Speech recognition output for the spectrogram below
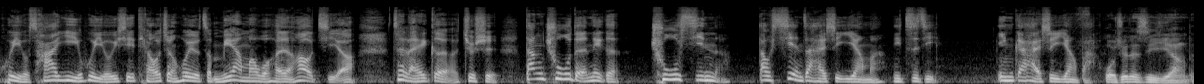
会有差异，会有一些调整，会有怎么样吗？我很好奇啊。再来一个，就是当初的那个初心呢、到现在还是一样吗？你自己应该还是一样吧？我觉得是一样的。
